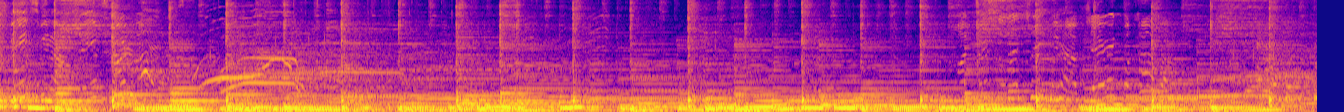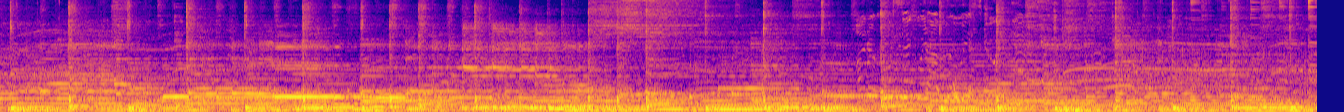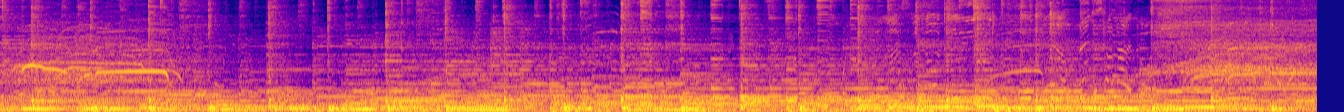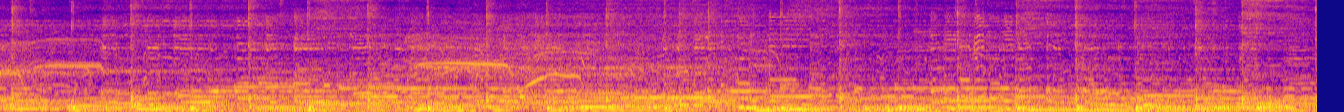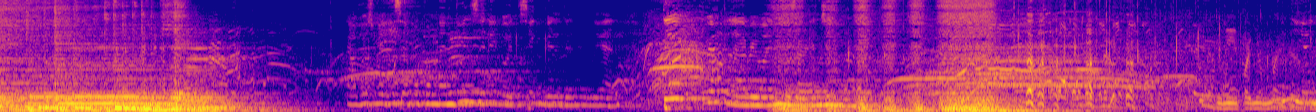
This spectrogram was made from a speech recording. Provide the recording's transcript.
Please, we have. Tapos may isa pa pong nandun sa likod, single din po yan. Team Rockla, everyone, who's our engineer. Tinipan yung mic. Yan.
